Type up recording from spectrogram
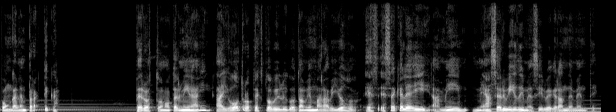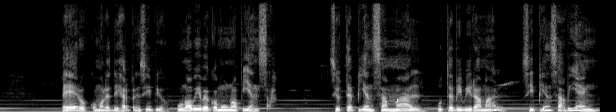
Póngala en práctica. Pero esto no termina ahí. Hay otro texto bíblico también maravilloso. Es, ese que leí a mí me ha servido y me sirve grandemente. Pero, como les dije al principio, uno vive como uno piensa. Si usted piensa mal, usted vivirá mal. Si piensa bien,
